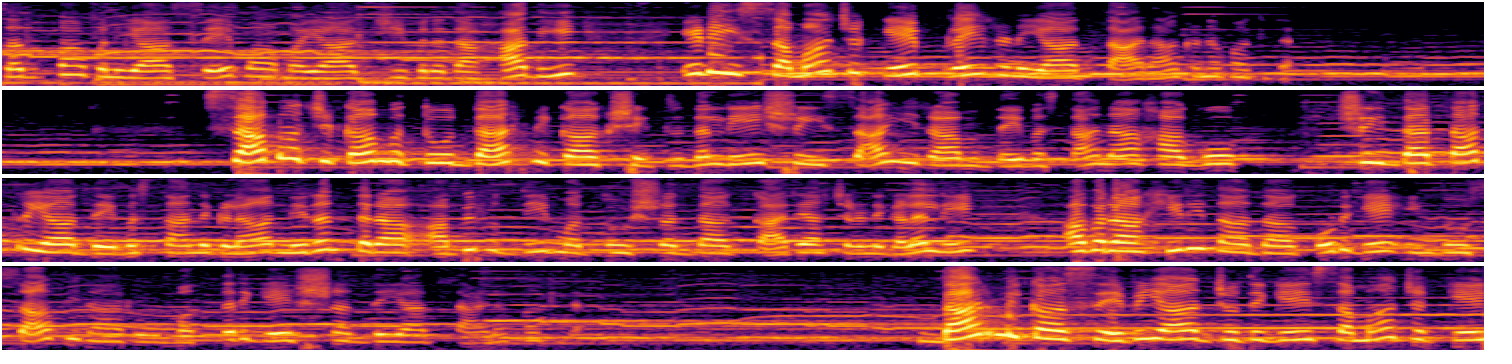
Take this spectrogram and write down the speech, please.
ಸದ್ಭಾವನೆಯ ಸೇವಾಮಯ ಜೀವನದ ಹಾದಿ ಇಡೀ ಸಮಾಜಕ್ಕೆ ಪ್ರೇರಣೆಯ ತಾರಾಗಣವಾಗಿದೆ. ಸಾಮಾಜಿಕ ಮತ್ತು ಧಾರ್ಮಿಕ ಕ್ಷೇತ್ರದಲ್ಲಿ ಶ್ರೀ ಸಾಯಿರಾಮ್ ದೇವಸ್ಥಾನ ಹಾಗೂ ಶ್ರೀ ದತ್ತಾತ್ರೇಯ ದೇವಸ್ಥಾನಗಳ ನಿರಂತರ ಅಭಿವೃದ್ಧಿ ಮತ್ತು ಶ್ರದ್ಧಾ ಕಾರ್ಯಾಚರಣೆಗಳಲ್ಲಿ ಅವರ ಹಿರಿದಾದ ಕೊಡುಗೆ ಇಂದು ಸಾವಿರಾರು ಭಕ್ತರಿಗೆ ಶ್ರದ್ಧೆಯ ತಾಣವಾಗಿದೆ. ಧಾರ್ಮಿಕ ಸೇವೆಯ ಜೊತೆಗೆ ಸಮಾಜಕ್ಕೆ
